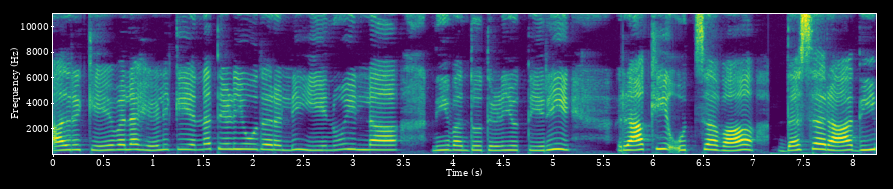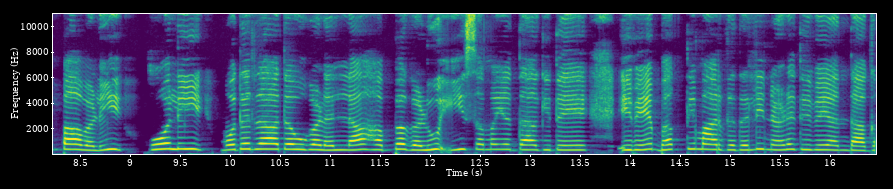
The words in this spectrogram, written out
ಆದರೆ ಕೇವಲ ಹೇಳಿಕೆಯನ್ನು ತಿಳಿಯುವುದರಲ್ಲಿ ಏನೂ ಇಲ್ಲ. ನೀವಂತೂ ತಿಳಿಯುತ್ತೀರಿ, ರಾಖಿ ಉತ್ಸವ, ದಸರಾ, ದೀಪಾವಳಿ ಹೋಲಿ ಮೊದಲಾದವುಗಳೆಲ್ಲ ಹಬ್ಬಗಳು ಈ ಸಮಯದ್ದಾಗಿದೆ. ಇವೇ ಭಕ್ತಿ ಮಾರ್ಗದಲ್ಲಿ ನಡೆದಿವೆ ಅಂದಾಗ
